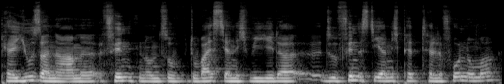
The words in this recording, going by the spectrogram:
per Username finden. Und so, du weißt ja nicht, wie jeder, du findest die ja nicht per Telefonnummer,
